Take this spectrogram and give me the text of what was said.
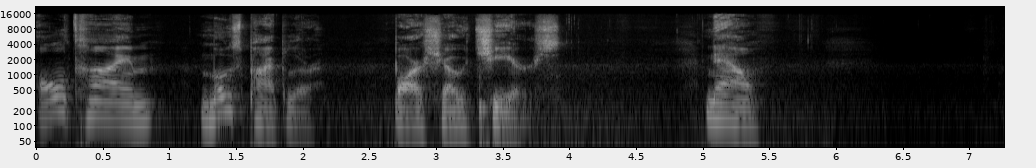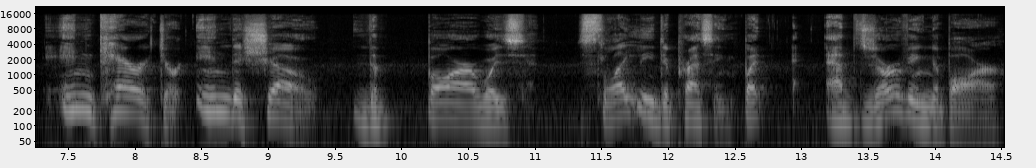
all time most popular bar show Cheers. Now, in character, in the show, the bar was slightly depressing, but observing the bar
